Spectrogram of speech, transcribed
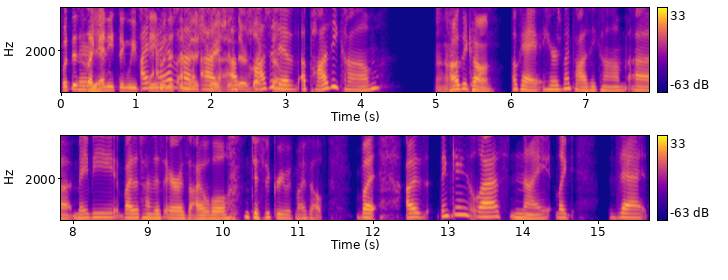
but this is like Yeah. anything we've seen I with this have a- a- administration. A, There's like positive, a posicom. some. uh Posicom Okay, here's my posicom. Uh, maybe by the time this airs, I will disagree with myself. But I was thinking last night, like that.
